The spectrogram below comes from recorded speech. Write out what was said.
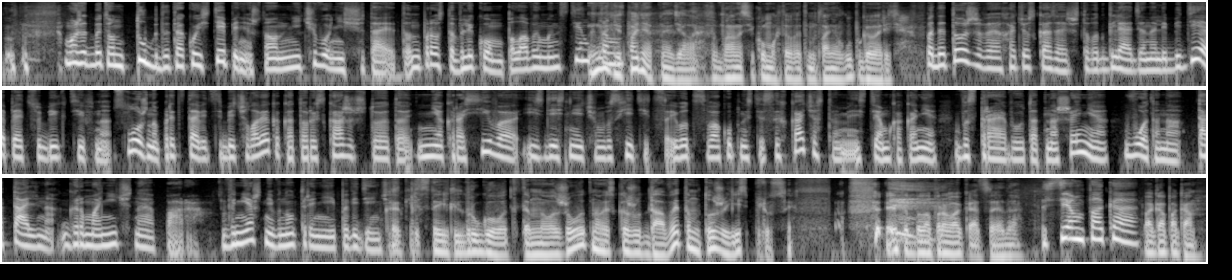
Может быть, он туп до такой степени, что он ничего не считает. Он просто влеком половым инстинктом. Ну, нет, понятное дело. О насекомых-то в этом плане глупо говорить. Подытоживая, хочу сказать, что вот глядя на лебедей, опять субъективно, сложно представить себе человека, который скажет, что это некрасиво и здесь нечем восхититься. И вот в совокупности с их качествами с тем, как они выстраивают отношения, вот она, тотально гармоничная пара. Внешне, внутренне и поведенчески. Как представитель другого тотемного животного, я скажу, да, в этом тоже есть плюсы. Это была провокация, да. Всем пока. Пока-пока.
